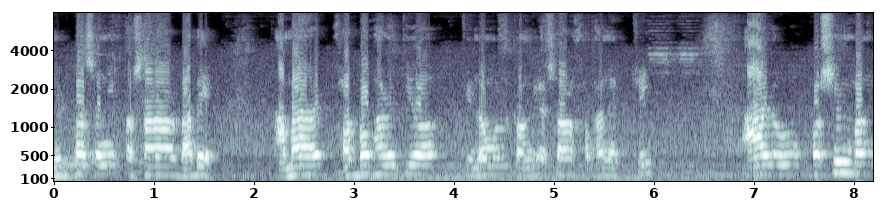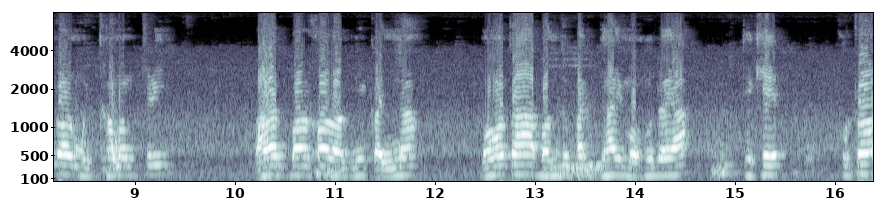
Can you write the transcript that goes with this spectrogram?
নিৰ্বাচনী প্ৰচাৰৰ বাবে আমাৰ সৰ্বভাৰতীয় তৃণমূল কংগ্ৰেছৰ সভানেত্ৰী আৰু পশ্চিমবংগৰ মুখ্যমন্ত্ৰী ভাৰতবৰ্ষৰ অগ্নিকন্যা মমতা বন্দ্যোপাধ্যায় মহোদয়া। তেখেত সোতৰ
